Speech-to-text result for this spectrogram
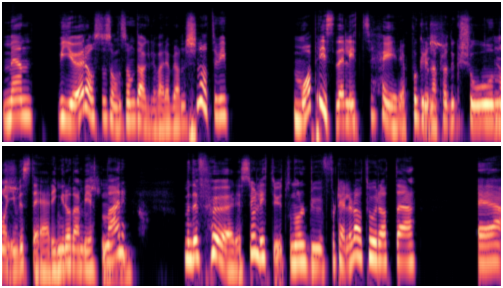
Men vi gjør også sånn som dagligvarebransjen, at vi må prise det litt høyere på grunn av Yes. produksjon og investeringer og den biten der. Men det høres jo litt ut når du forteller da, Tor, at eh,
